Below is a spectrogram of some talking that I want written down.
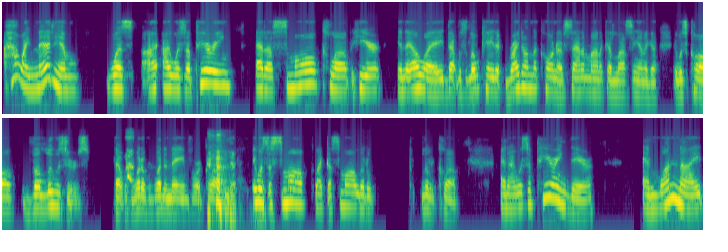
how I met him was I, I was appearing at a small club here in LA that was located right on the corner of Santa Monica and La Cienega. It was called The Losers. That was what a what a name for a club. It was a small, like a small little little club. And I was appearing there. And one night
